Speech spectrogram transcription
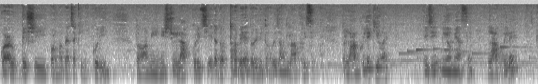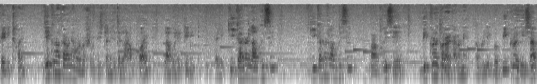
করার উদ্দেশ্যেই পণ্য বেচা কিনি করি। তো আমি নিশ্চয়ই লাভ করেছি। এটা ধরতে হবে, ধরে নিতে হবে যে আমাদের লাভ হয়েছে। তো লাভ হইলে কি হয়? এই যে নিয়মে আছে, লাভ হইলে ক্রেডিট হয়। যে কোনো কারণে আমার ব্যবসা প্রতিষ্ঠানে যদি লাভ হয়, লাভ হলে ক্রেডিট তাহলে কি কারণে লাভ হয়েছে কি কারণে লাভ হয়েছে লাভ হয়েছে বিক্রয় করার কারণে। তারপর লিখব বিক্রয় হিসাব।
